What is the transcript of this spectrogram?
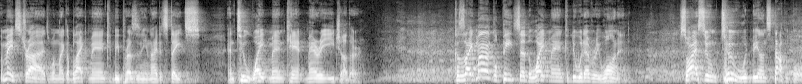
We made strides when like a black man can be president of the United States and two white men can't marry each other. Because like my Uncle Pete said the white man could do whatever he wanted. So I assumed two would be unstoppable.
